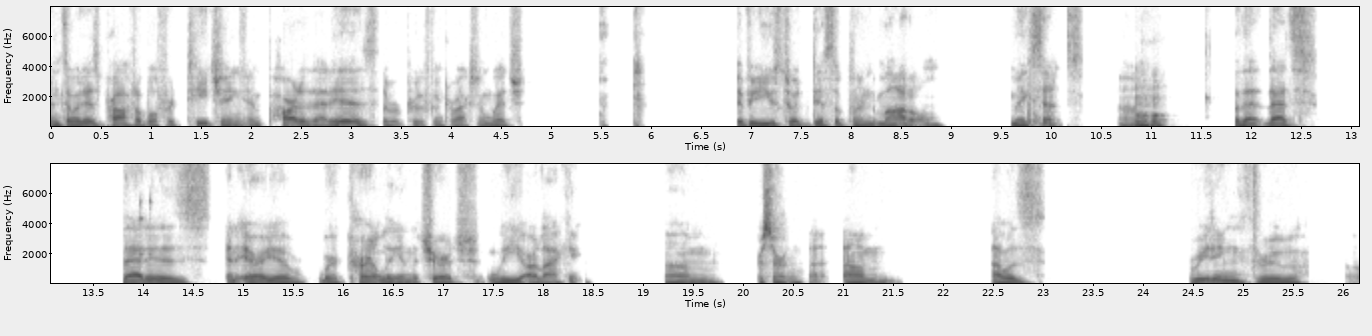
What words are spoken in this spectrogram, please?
and so it is profitable for teaching, and part of that is the reproof and correction, which if you're used to a disciplined model, makes sense. Um, mm-hmm. But that that's that is an area where currently in the church we are lacking. Um, For certain. Uh, um, I was reading through uh,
